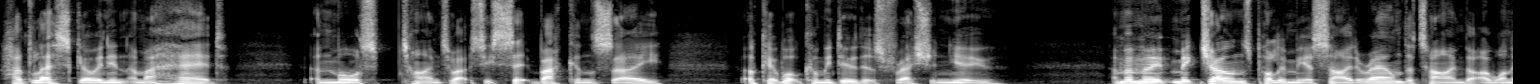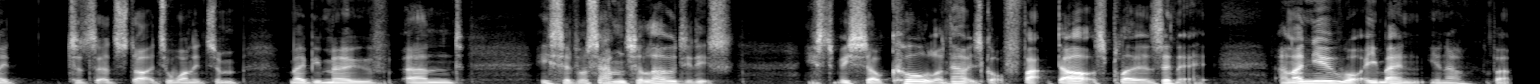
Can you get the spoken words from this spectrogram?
had less going into my head and more time to actually sit back and say, okay, what can we do that's fresh and new? I remember mm-hmm. Mick Jones pulling me aside around the time that I wanted to had started to wanted to maybe move, and he said, "What's happened to Loaded? It's it used to be so cool, and now it's got fat darts players in it." And I knew what he meant, you know, but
